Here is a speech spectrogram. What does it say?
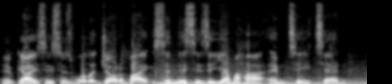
Hey guys, this is Will at Jordan Bikes and this is a Yamaha MT10.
